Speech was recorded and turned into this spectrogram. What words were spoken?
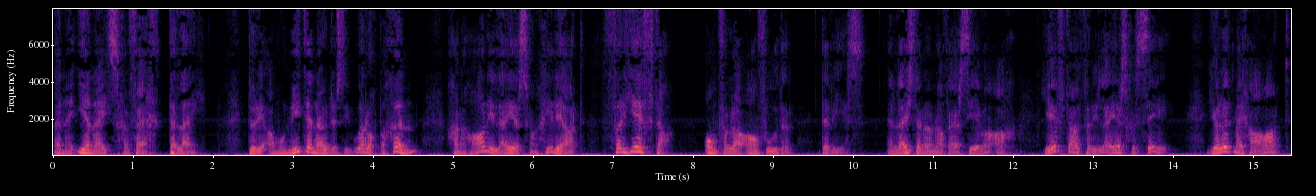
in 'n een eenheidsgeveg te lei. Toe die Ammoniete nou dus die oorlog begin, gaan haal die leiers van Gilead vir Jefta om vir hulle aanvoerder te wees. En luister nou na vers 7 en 8. Jefta het vir die leiers gesê: "Julle het my gehaat.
